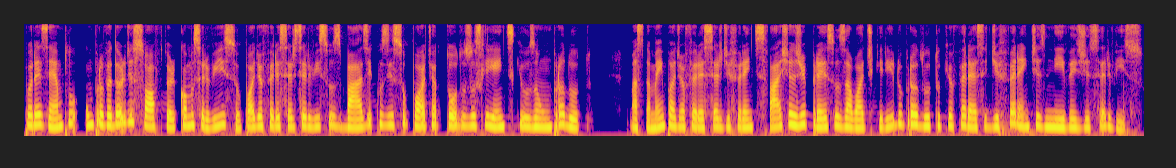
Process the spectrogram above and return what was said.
Por exemplo, um provedor de software como serviço pode oferecer serviços básicos e suporte a todos os clientes que usam um produto, mas também pode oferecer diferentes faixas de preços ao adquirir o produto que oferece diferentes níveis de serviço.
